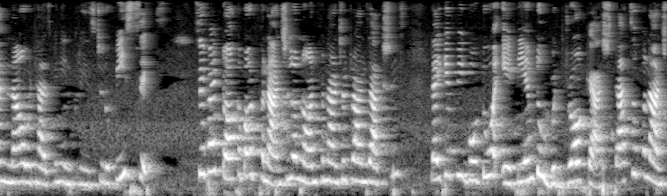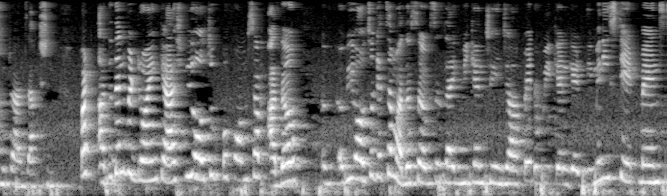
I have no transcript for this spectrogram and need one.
and now it has been increased to rupees 6. So if I talk about financial or non-financial transactions, like if we go to an ATM to withdraw cash, that's a financial transaction. But other than withdrawing cash, we also perform some other, uh, we also get some other services like we can change our PIN, we can get the mini statements.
